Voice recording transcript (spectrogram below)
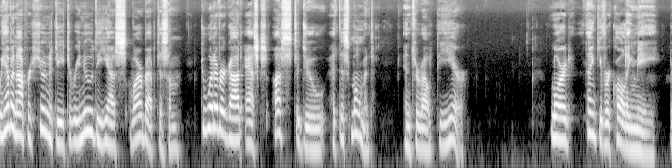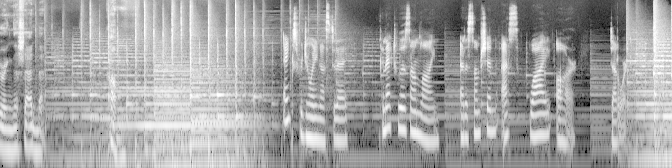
we have an opportunity to renew the yes of our baptism to whatever God asks us to do at this moment and throughout the year. Lord, thank you for calling me during this Advent. Come. Thanks for joining us today. Connect with us online at AssumptionSYR.org.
